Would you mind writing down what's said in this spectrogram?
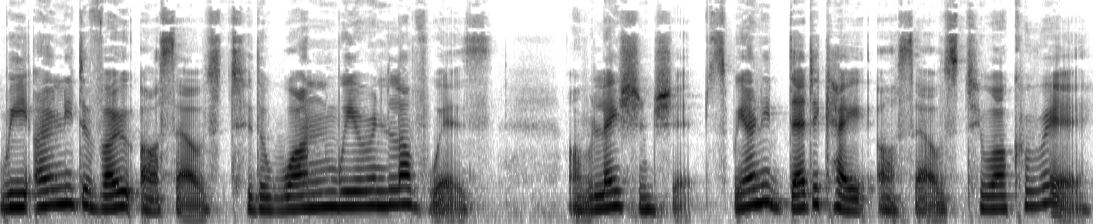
We only devote ourselves to the one we are in love with, our relationships. We only dedicate ourselves to our career.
